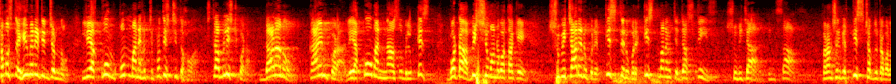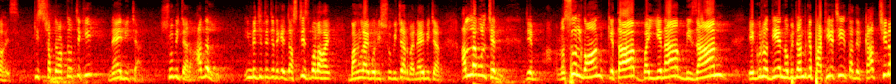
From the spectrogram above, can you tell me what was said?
সমস্ত হিউম্যানিটির জন্য। লিয়াকুম, কুম মানে হচ্ছে প্রতিষ্ঠিত হওয়া স্টাবলিশ করা, দাঁড়ানো, কায়েম করা। লিয়াকুম নাসু বিল কিস্ত গোটা বিশ্ব মানবতাকে সুবিচারের উপরে, কিস্তের উপরে, কিস্ত মানে হচ্ছে জাস্টিস সুবিচার, ইনসাফ। কোরআন শরীফে কিস শব্দটা বলা হয়েছে। কিস শব্দের অর্থ হচ্ছে কি? ন্যায় বিচার, সুবিচার, আদল। ইংরেজিতে যেটাকে জাস্টিস বলা হয়, বাংলায় বলি সুবিচার বা ন্যায় বিচার। আল্লাহ বলছেন যে, রসুলগণ, কেতাব বাইয়েনা মিজান, এগুলো দিয়ে নবীজনকে পাঠিয়েছি, তাদের কাজ ছিল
